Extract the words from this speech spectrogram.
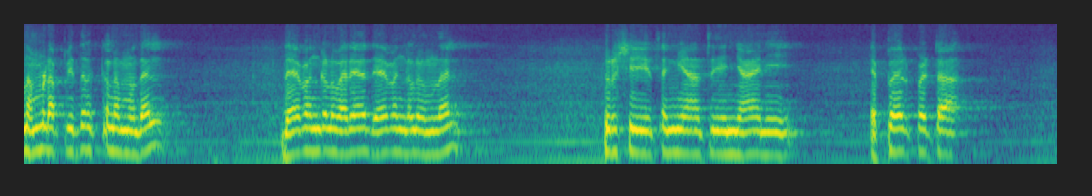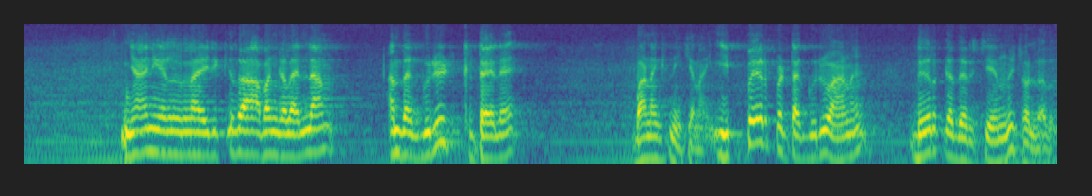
നമ്മുടെ പിതൃക്കൾ മുതൽ ദേവങ്ങൾ വരെ ദേവങ്ങൾ മുതൽ ഋഷി സന്യാസി ജ്ഞാനി എപ്പേർപ്പെട്ട ജ്ഞാനികളെല്ലാം ഇരിക്കുക അവങ്ങളെല്ലാം അന്ത ഗുരു കിട്ടയിലെ വണങ്ങി നിൽക്കണം. ഇപ്പേർപ്പെട്ട ഗുരുവാണ് ദീർഘദർശി എന്ന് ചൊല്ലത്.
